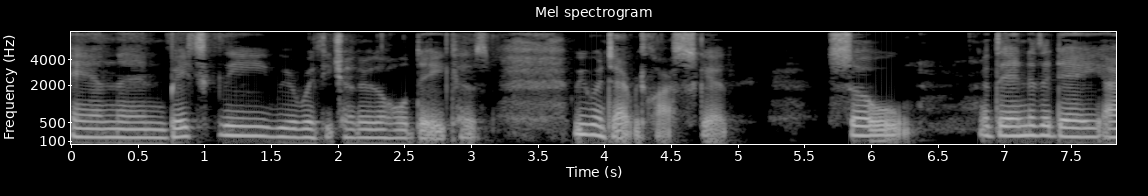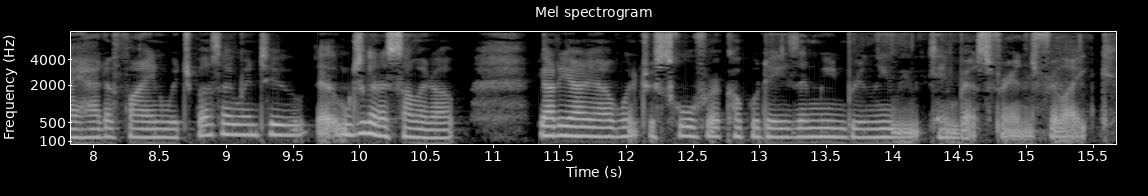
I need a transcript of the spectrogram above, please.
and then basically we were with each other the whole day because we went to every class together. So at the end of the day, I had to find which bus I went to. I'm just gonna sum it up. Yada yada. I went to school for a couple days, and me and Brinley we became best friends for like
